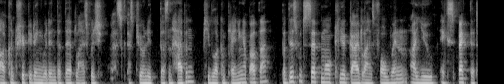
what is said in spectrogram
are contributing within the deadlines, which as, as currently doesn't happen. People are complaining about that. But this would set more clear guidelines for when are you expected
